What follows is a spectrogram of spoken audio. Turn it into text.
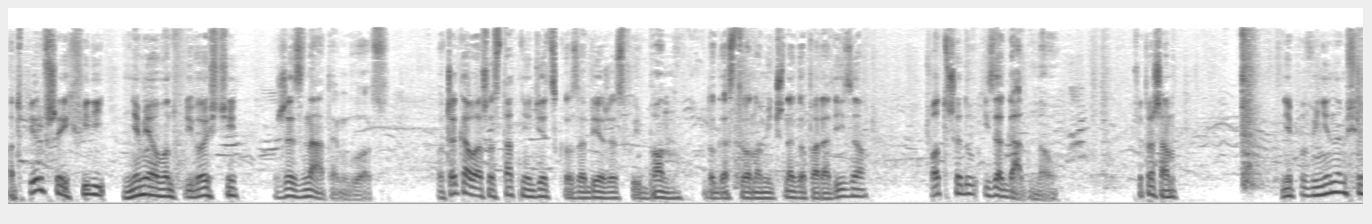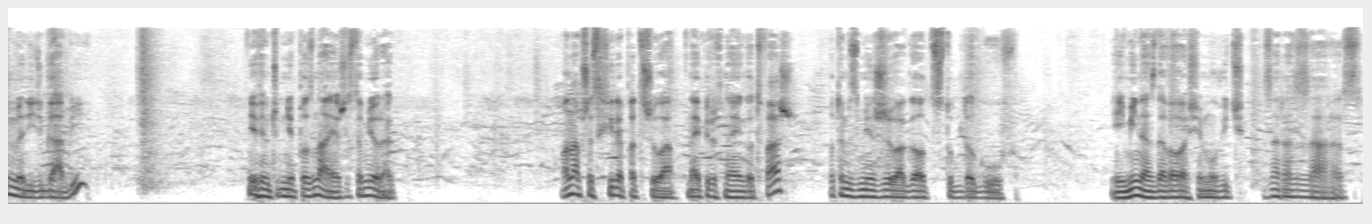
Od pierwszej chwili nie miał wątpliwości, że zna ten głos. Poczekał, aż ostatnie dziecko zabierze swój bon do gastronomicznego paradizo, podszedł i zagadnął. Przepraszam, nie powinienem się mylić, Gabi? Nie wiem, czy mnie poznajesz, jestem Jurek. Ona przez chwilę patrzyła najpierw na jego twarz, potem zmierzyła go od stóp do głów. Jej mina zdawała się mówić zaraz, zaraz.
